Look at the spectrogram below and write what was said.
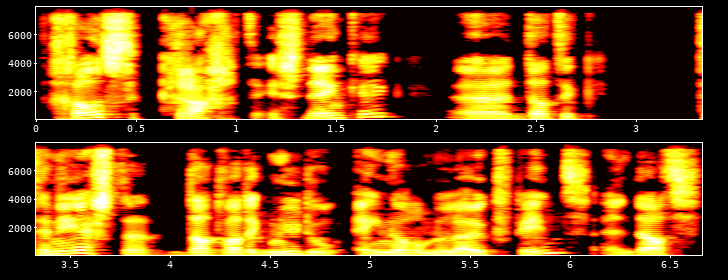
grootste kracht is denk ik eh, dat ik ten eerste dat wat ik nu doe enorm leuk vind. En dat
